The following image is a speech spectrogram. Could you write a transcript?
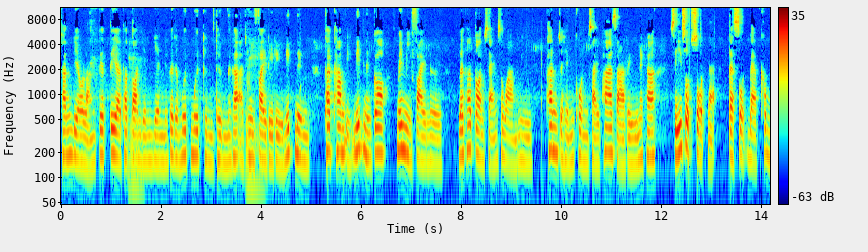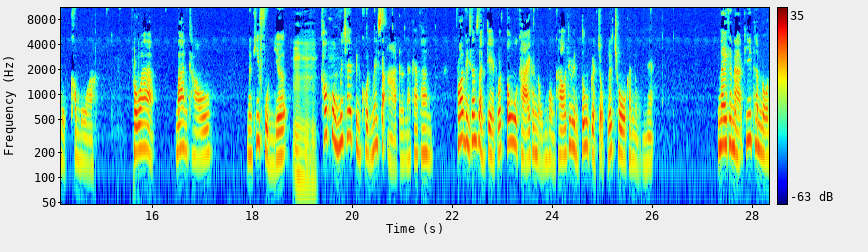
ชั้นเดียวหลังเตี้ยๆ ถ้าตอนเย็นๆนี่ก็จะมืดมืดๆทึมๆนะคะ อาจจะมีไฟรีๆนิดนึง ถ้าค่ำอีกนิดนึงก็ไม่มีไฟเลย และถ้าตอนแสงสว่างมี ท่านจะเห็นคนใส่ผ้าสารีนะคะ สีสดๆแหละแต่สดแบบขมุกขมัว เพราะว่าบ้านเขา มันขี้ฝุ่นเยอะอืมเขาคงไม่ใช่เป็นคนไม่สะอาดหรอกนะคะ ท่าน เพราะดิฉันสังเกตว่าตู้ขายขนมของเขาที่เป็นตู้กระจกและโชว์ขนมเนี่ย ในขณะที่ถนน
